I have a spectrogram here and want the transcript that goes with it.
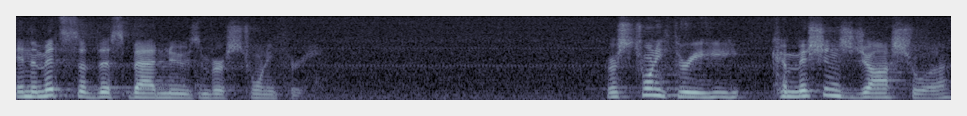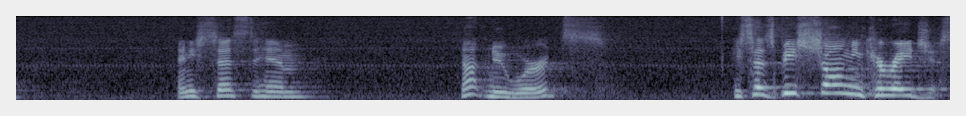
in the midst of this bad news in verse 23. Verse 23, he commissions Joshua and he says to him, not new words, he says, Be strong and courageous,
